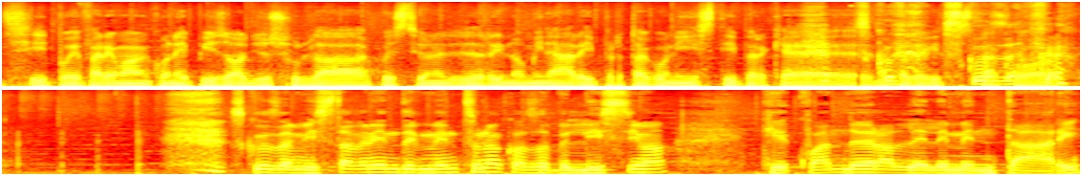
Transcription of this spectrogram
Sì, poi faremo anche un episodio sulla questione del rinominare i protagonisti perché è una cosa che ci scusa. sta a cuore. Scusa, mi sta venendo in mente una cosa bellissima che quando ero alle elementari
